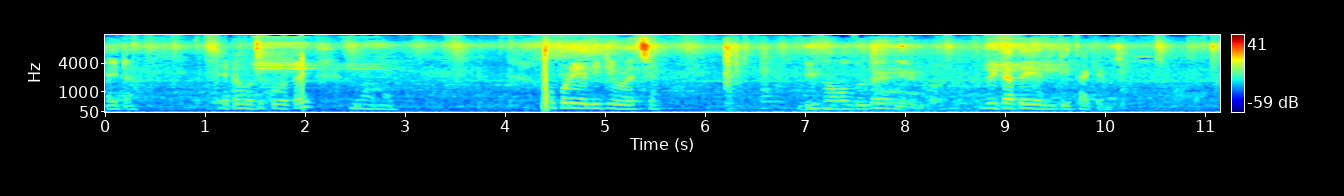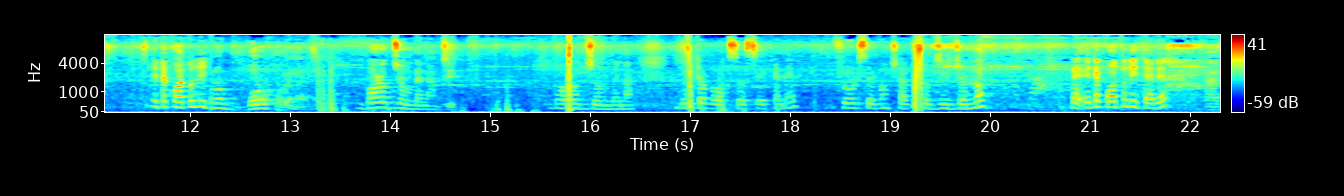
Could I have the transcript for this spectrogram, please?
এটা। এটা হচ্ছে পুরোটাই নর্মাল উপরে এলইডি রয়েছে। ডিপ নরমাল দুইটাই আপনি পাবেন। দুইটাতে এলইডি থাকে। এটা কত লিটার কোনো বরফ হবে না। বরফ জমবে না। জি। বরফ জমবে না। দুইটা বক্স আছে এখানে ফ্রুটস এবং শাকসবজির জন্য। এটা কত লিটারের হ্যাঁ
